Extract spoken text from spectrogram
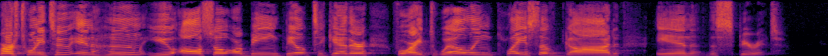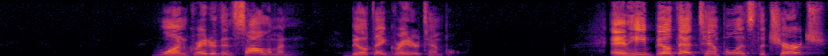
Verse 22 In whom you also are being built together for a dwelling place of God in the Spirit. One greater than Solomon built a greater temple. And he built that temple, it's the church.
